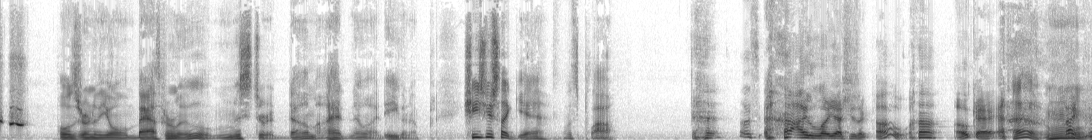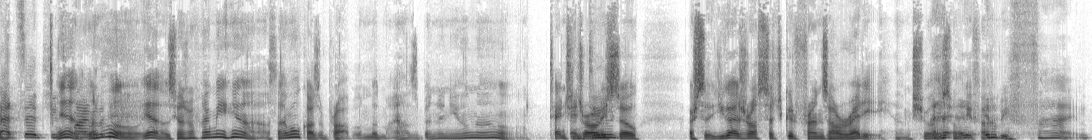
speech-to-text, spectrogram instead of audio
Pulls her into the old bathroom. Ooh, Mr. Adama. I had no idea you're gonna. She's just like, yeah, let's plow. I love. Yeah, she's like, oh, huh, okay. Oh, like mm. that's it. She's yeah, fine with it. yeah. Let's go find me here. So I won't cause a problem with my husband, and you know, tensions And are already dude- so, so. You guys are all such good friends already. I'm sure this will be fine. It'll be fine.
